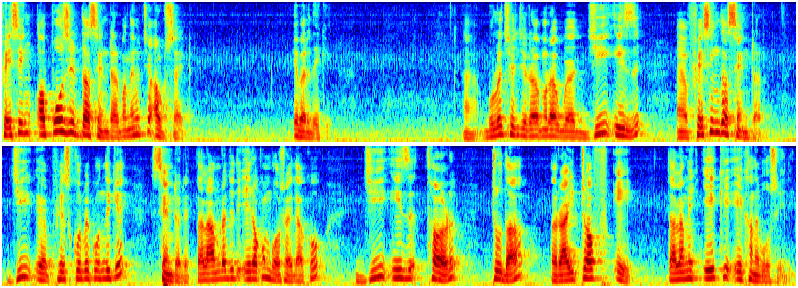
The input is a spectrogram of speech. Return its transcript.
facing opposite the centre মানে হচ্ছে আউটসাইড এবারে দেখি। হ্যাঁ বলেছে যেটা আমরা G is facing the centre G face করবে কোন দিকে? সেন্টারে তাহলে আমরা যদি এরকম বসাই, দেখো G is third to the right of A তাহলে আমি এ কে এখানে বসিয়ে দিই।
